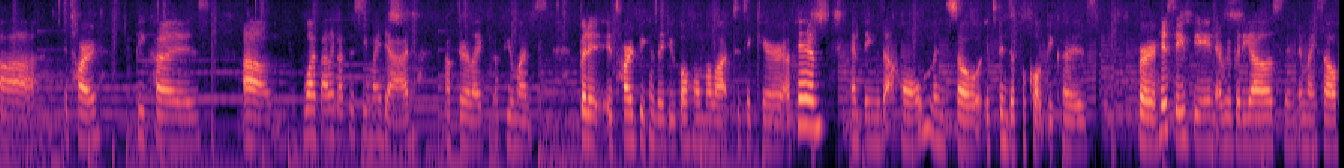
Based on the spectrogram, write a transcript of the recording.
uh, it's hard because um, well, I finally got to see my dad after like a few months, but it, it's hard because I do go home a lot to take care of him and things at home, and so it's been difficult because for his safety and everybody else and, and myself,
